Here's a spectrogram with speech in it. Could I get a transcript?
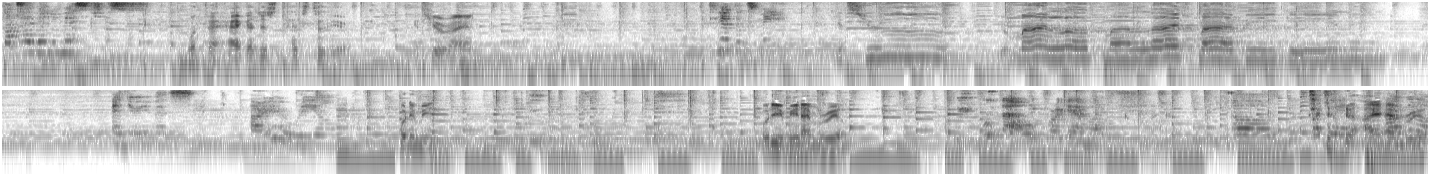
don't have any messages. What the heck? I just texted you. It's you, right? Yeah, that's me. It's you. You're my love, my life, my beginning. Are you real? What do you mean? What do you mean I'm real? no, forget about it. Okay. Um, okay. I am real.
